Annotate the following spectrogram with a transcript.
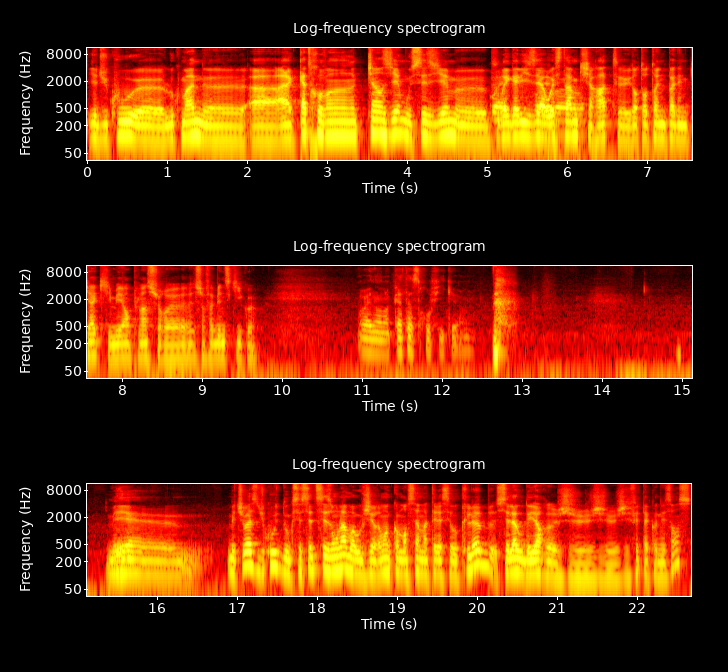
il y a du coup euh, Lookman euh, à, à la 95e ou 16e euh, pour Ouais, égaliser à West Ham qui rate, euh, en tentant une Panenka qui met en plein sur, sur Fabianski, quoi. Ouais, non, non, catastrophique. Mais, Mais tu vois, du coup, donc c'est cette saison-là, moi, où j'ai vraiment commencé à m'intéresser au club. C'est là où d'ailleurs j'ai fait ta connaissance.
